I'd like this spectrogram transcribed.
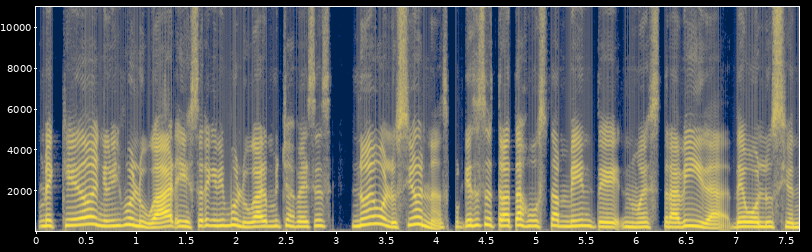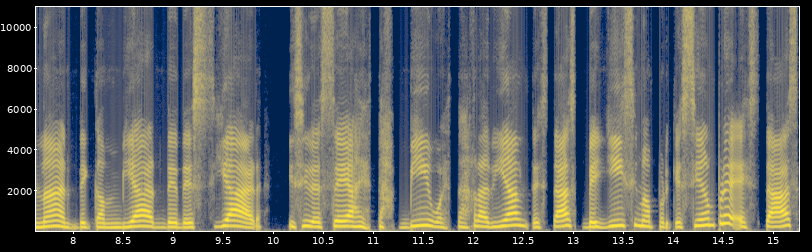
me quedo en el mismo lugar y estar en el mismo lugar muchas veces no evolucionas, porque eso se trata justamente nuestra vida, de evolucionar, de cambiar, de desear. Y si deseas, estás vivo, estás radiante, estás bellísima, porque siempre estás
